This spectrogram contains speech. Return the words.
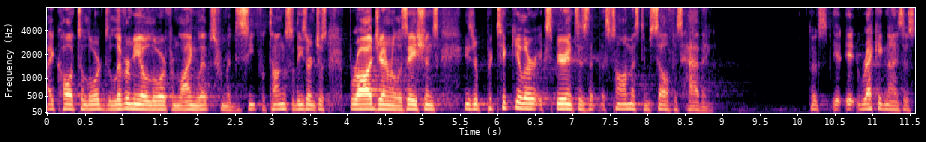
I call to Lord, deliver me, O Lord, from lying lips, from a deceitful tongue. So these aren't just broad generalizations, these are particular experiences that the psalmist himself is having. So it, it recognizes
